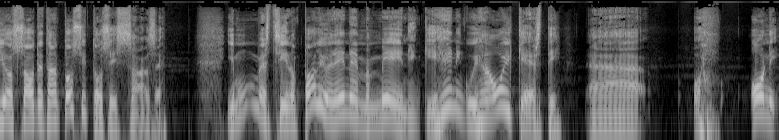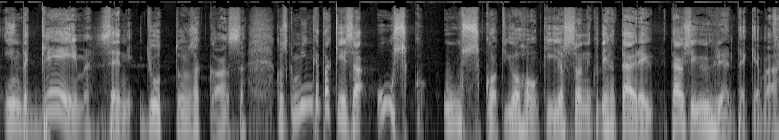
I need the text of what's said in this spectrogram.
jossa otetaan tosi tosissaan se. Ja mun mielestä siinä on paljon enemmän meininkiä. He niin kuin ihan oikeasti ää, on in the game sen juttunsa kanssa. Koska minkä takia sä usko, uskot johonkin, jos se on niin ihan täyden, täysin yhdentekevää?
